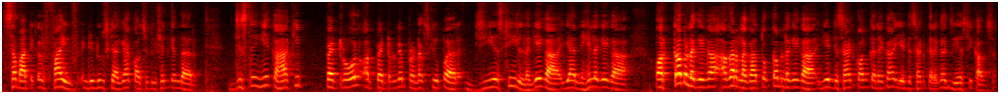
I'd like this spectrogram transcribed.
सब आर्टिकल 5 इंट्रोड्यूस किया गया कॉन्स्टिट्यूशन के अंदर, जिसने ये कहा कि पेट्रोल और पेट्रोलियम प्रोडक्ट्स के ऊपर जीएसटी लगेगा या नहीं लगेगा, और कब लगेगा, अगर लगा तो कब लगेगा, ये डिसाइड कौन करेगा? ये डिसाइड करेगा जीएसटी काउंसिल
